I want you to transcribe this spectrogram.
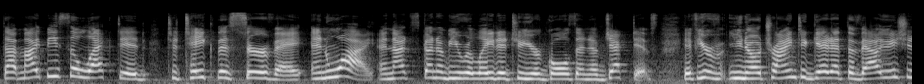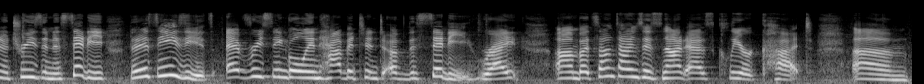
that might be selected to take this survey and why? And that's going to be related to your goals and objectives. If you're, you know, trying to get at the valuation of trees in a city, then it's easy. It's every single inhabitant of the city, right? Um, but sometimes it's not as clear cut. Um,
